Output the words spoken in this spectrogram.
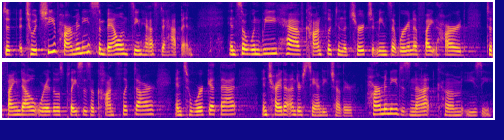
to, to achieve harmony, some balancing has to happen. And so when we have conflict in the church, it means that we're going to fight hard to find out where those places of conflict are and to work at that and try to understand each other. Harmony does not come easy.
